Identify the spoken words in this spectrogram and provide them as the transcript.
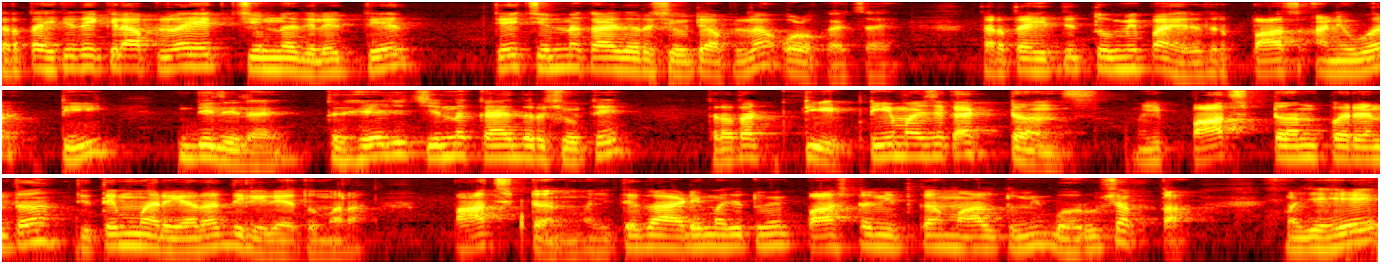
तर आता इथे देखील आपल्याला एक चिन्ह दिले. ते ते चिन्ह काय दर्शवते आपल्याला ओळखायचं आहे. तर आता इथे तुम्ही पाहिलं तर पाच आणि वर टी दिलेलं आहे. तर हे जे चिन्ह काय दर्शवते? तर आता टी टी म्हणजे काय? टन्स. म्हणजे पाच टनपर्यंत तिथे मर्यादा दिलेली आहे तुम्हाला. पाच टन म्हणजे ते गाडीमध्ये तुम्ही पाच टन इतका माल तुम्ही भरू शकता. म्हणजे हे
